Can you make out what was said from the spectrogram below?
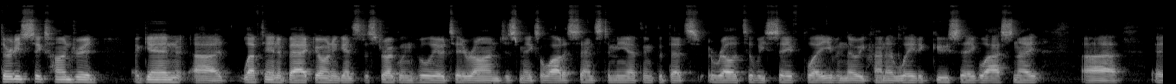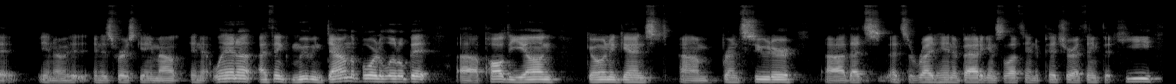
3,600. Again, uh, left-handed bat going against a struggling Julio Teheran just makes a lot of sense to me. I think that that's a relatively safe play, even though he kind of laid a goose egg last night. Uh, it- you know, in his first game out in Atlanta. I think moving down the board a little bit, uh, Paul DeJong going against um, Brent Suter. Uh, that's that's a right-handed bat against a left-handed pitcher. I think that he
